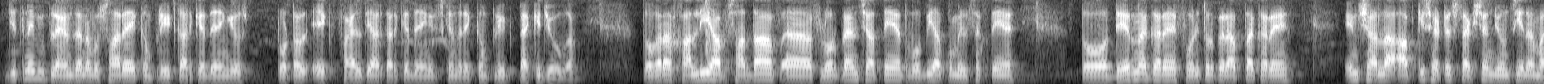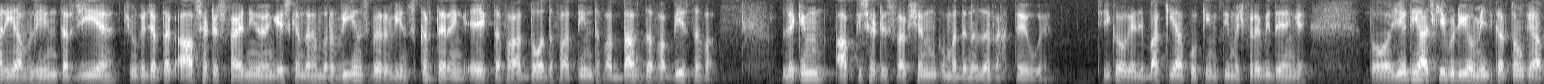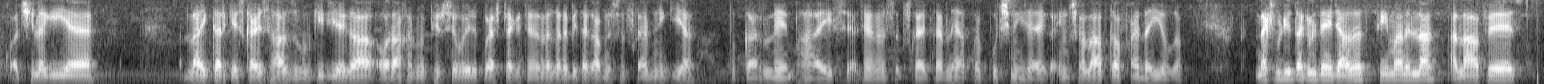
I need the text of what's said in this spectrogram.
جتنے بھی پلانز ہیں نا، وہ سارے کمپلیٹ کر کے دیں گے، اس ٹوٹل ایک فائل تیار کر کے دیں گے، جس کے اندر ایک کمپلیٹ پیکج ہوگا۔ تو اگر خالی آپ سادہ فلور پلانس چاہتے ہیں، تو وہ بھی آپ کو مل سکتے ہیں۔ تو دیر نہ کریں، فوری طور پہ رابطہ کریں۔ انشاءاللہ آپ کی سیٹسفیکشن جو سی نا، ہماری اولین ترجیح ہے۔ چونکہ جب تک آپ سیٹسفائی نہیں ہوئیں گے، اس کے اندر ہم روینس پہ روینس کرتے رہیں گے۔ ایک دفعہ، دو دفعہ، تین دفعہ، دس دفعہ، بیس دفعہ۔ لیکن آپ کی سیٹسفیکشن کو مد نظر رکھتے ہوئے۔ ٹھیک ہو گیا جی؟ باقی آپ کو قیمتی مشورے بھی دیں گے۔ تو یہ تھی آج کی ویڈیو۔ امید کرتا ہوں کہ آپ کو اچھی لگی ہے۔ لائک کر کے اس کا اظہار ضرور کیجیے گا۔ اور آخر میں پھر سے وہی ریکویسٹ ہے کہ چینل اگر ابھی تک آپ نے سبسکرائب نہیں کیا تو کر لیں بھائی سے چینل سبسکرائب کر لیں۔ آپ کا کچھ نہیں جائے گا۔ انشاءاللہ آپ کا فائدہ ہی ہوگا۔ نیکسٹ ویڈیو تک لے دیں اجازت۔ فی مان اللہ۔ اللہ حافظ۔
